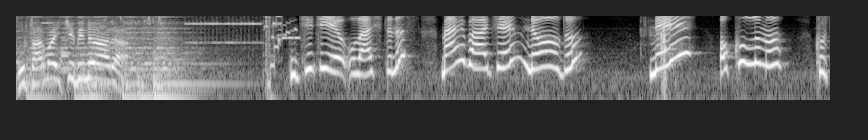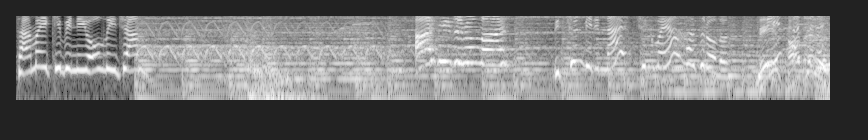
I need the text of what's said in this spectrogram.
Kurtarma ekibini ara. Cici'ye ulaştınız. Merhaba Cem, ne oldu? Ne? Okullu mu? Kurtarma ekibini yollayacağım. Acil durum var. Bütün birimler çıkmaya hazır olun. Biz hazırız.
